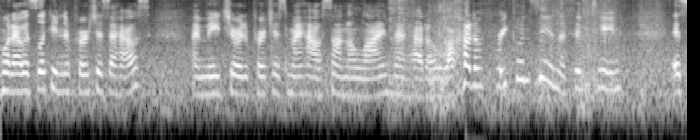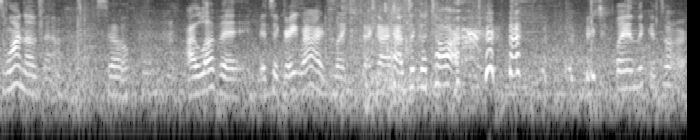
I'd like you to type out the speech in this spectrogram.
when I was looking to purchase a house, I made sure to purchase my house on a line that had a lot of frequency, and the 15 is one of them. So I love it. It's a great ride. Like, that guy has a guitar. He's playing the guitar.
